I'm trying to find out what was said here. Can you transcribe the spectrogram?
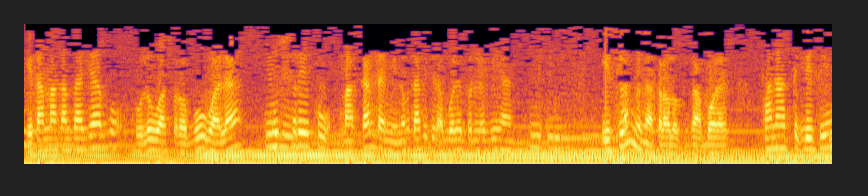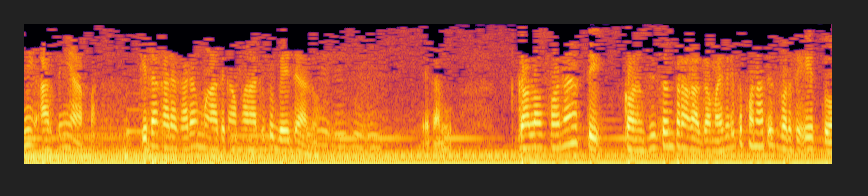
Kita makan saja bu, kulu wasrobu wala musrifu, makan dan minum tapi tidak boleh berlebihan. Islam juga terlalu nggak boleh. Fanatik di sini artinya apa? Kita kadang-kadang mengartikan fanatik itu beda loh. Ya kan? Kalau fanatik konsisten terhadap agama itu, itu fanatik seperti itu.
